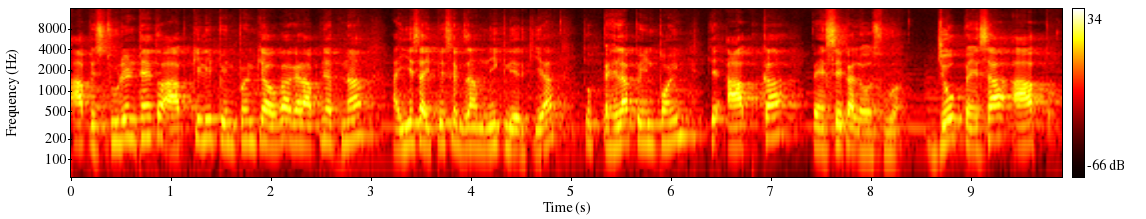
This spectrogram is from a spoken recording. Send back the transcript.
आप स्टूडेंट हैं तो आपके लिए पेन पॉइंट क्या होगा? अगर आपने अपना I S I P S का एग्ज़ाम नहीं क्लियर किया तो पहला पेन पॉइंट कि आपका पैसे का लॉस हुआ. जो पैसा आप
